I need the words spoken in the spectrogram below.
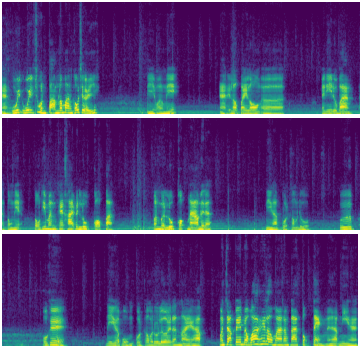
อะอุ้ยอุ้ยชนปั๊มน้ำมันเขาเฉย นี่มาตรงนี้อะเดี๋ยวเราไปลองเอ่อไอ้นี่ดูบ้างแต่ตรงเนี้ยตรงที่มันคล้ายๆเป็นลูกก๊อกอะมันเหมือนลูกก๊อกน้ำเลยนะ นี่ครับกดเข้ามาดูปึ๊บโอเค นี่ครับผมกดเข้ามาดูเลยด้านในครับ มันจะเป็นแบบว่าให้เรามาทำการตกแต่งนะครับนี่ฮะ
